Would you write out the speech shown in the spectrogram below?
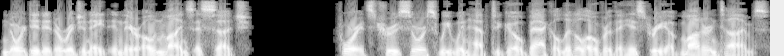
nor did it originate in their own minds as such. For its true source we would have to go back a little over the history of modern times.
